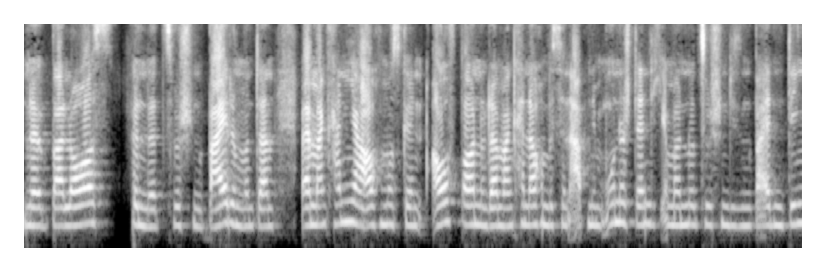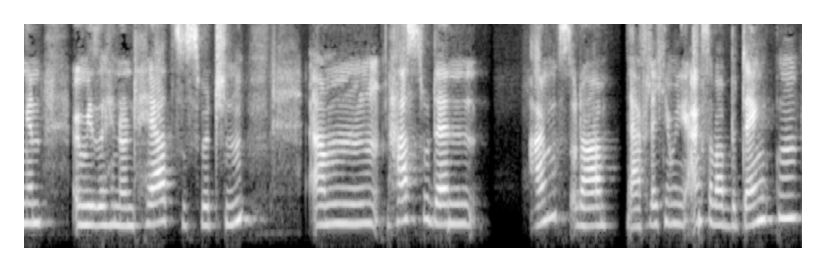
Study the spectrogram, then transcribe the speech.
eine Balance findet zwischen beidem und dann, weil man kann ja auch Muskeln aufbauen oder man kann auch ein bisschen abnehmen, ohne ständig immer nur zwischen diesen beiden Dingen irgendwie so hin und her zu switchen. Ähm, hast du denn Angst oder ja, vielleicht unbedingt Angst, aber Bedenken,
